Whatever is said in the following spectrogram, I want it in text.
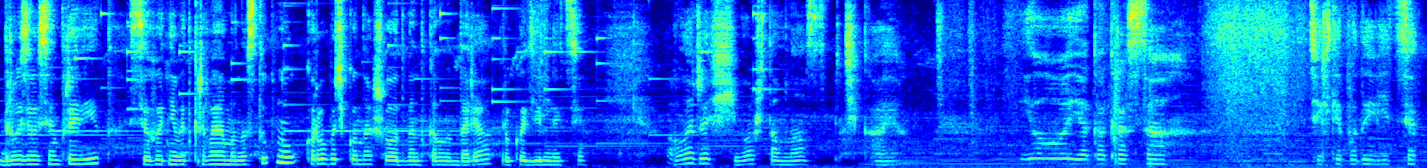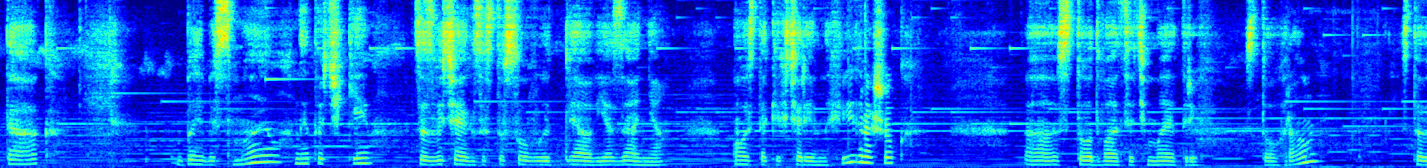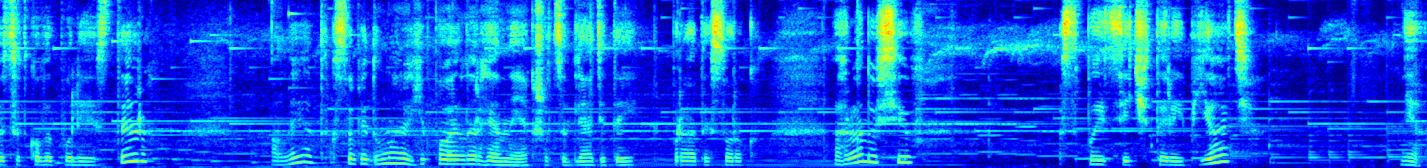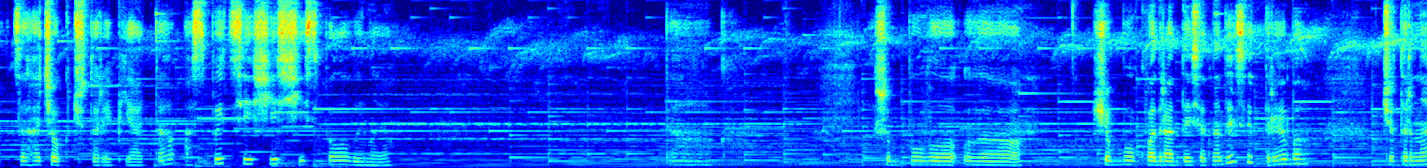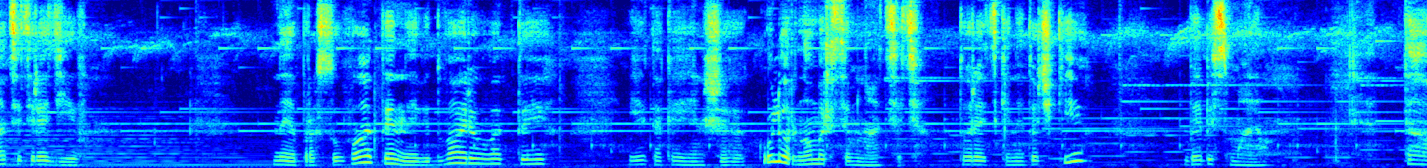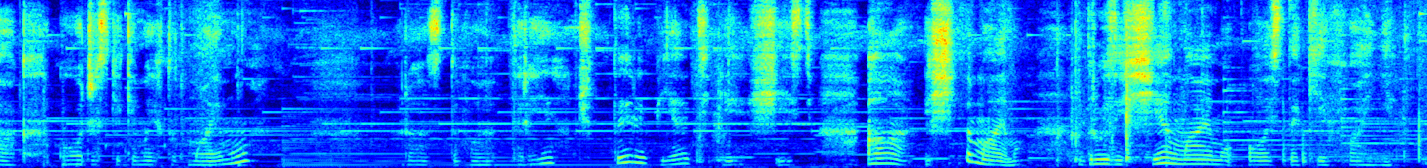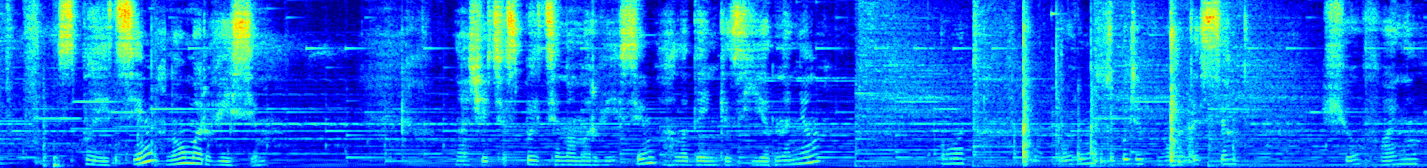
Друзі, усім привіт! Сьогодні відкриваємо наступну коробочку нашого адвент-календаря рукодільниці. Але же що ж там нас чекає? Йой, яка краса! Тільки подивіться так. Baby Smile ниточки. Зазвичай їх застосовують для в'язання ось таких чарівних іграшок. Е, 120 метрів 100 грам. 100% поліестер. Але я так собі думаю, гіпоалергенний, якщо це для дітей брати 40 градусів. Спиці 4,5. Ні, це гачок 4,5, да? а спиці 6-6,5. Так. Щоб було, е, щоб був квадрат 10 на 10, треба 14 рядів. Не прасувати, не відварювати і таке інше. Кольор номер 17. Турецькі ниточки Baby Smile. Так, отже, скільки ми їх тут маємо. Раз, два, три, чотири, п'ять і шість. А, і ще маємо. Друзі, ще маємо ось такі файні спиці номер 8. Значить, спиці номер 8, гладеньке з'єднання. От, будемо сподіватися, що файно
